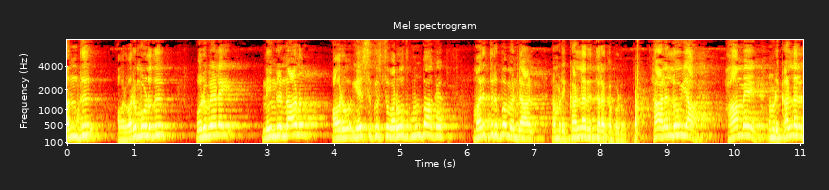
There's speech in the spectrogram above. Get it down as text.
வந்து அவர் வரும்பொழுது ஒருவேளை நீங்களும் நானும் அவர் இயேசு கிறிஸ்து வருவதற்கு முன்பாக மறித்திருப்போம் என்றால் நம்முடைய கல்லறை திறக்கப்படும். ஹalleluya ஹாமே நம்முடைய கல்லறை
